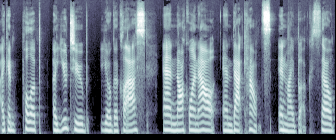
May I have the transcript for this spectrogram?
I can pull up a YouTube yoga class and knock one out, and that counts in my book. So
